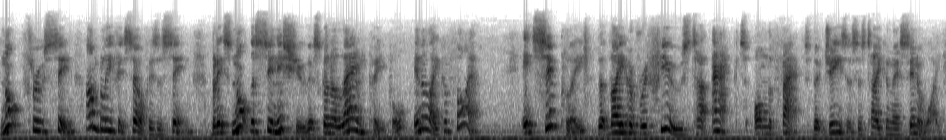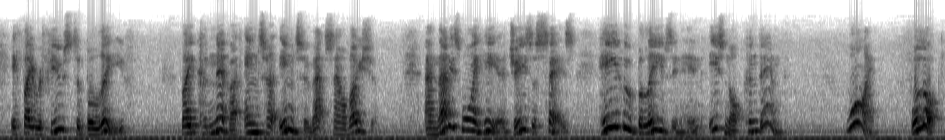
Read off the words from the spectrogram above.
not through sin. Unbelief itself is a sin, but it's not the sin issue that's going to land people in a lake of fire. It's simply that they have refused to act on the fact that Jesus has taken their sin away. If they refuse to believe, they can never enter into that salvation. And that is why here Jesus says, He who believes in him is not condemned. Why? Well, look,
